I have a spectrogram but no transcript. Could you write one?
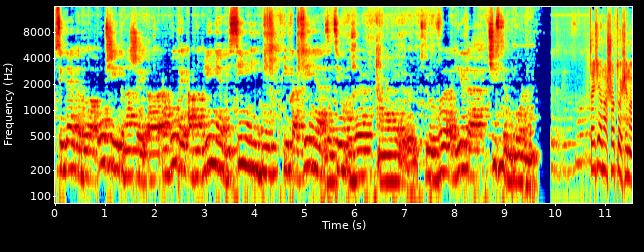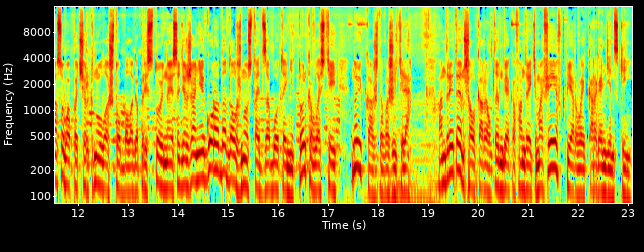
всегда это было общей нашей работой обновления весенние дни и вхождения затем уже э, в лето чистым городом. Татьяна Шатохина особо подчеркнула, что благопристойное содержание города должно стать заботой не только властей, но и каждого жителя. Андрей Теншал, Карел Тенбеков, Андрей Тимофеев, Первый Карагандинский.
